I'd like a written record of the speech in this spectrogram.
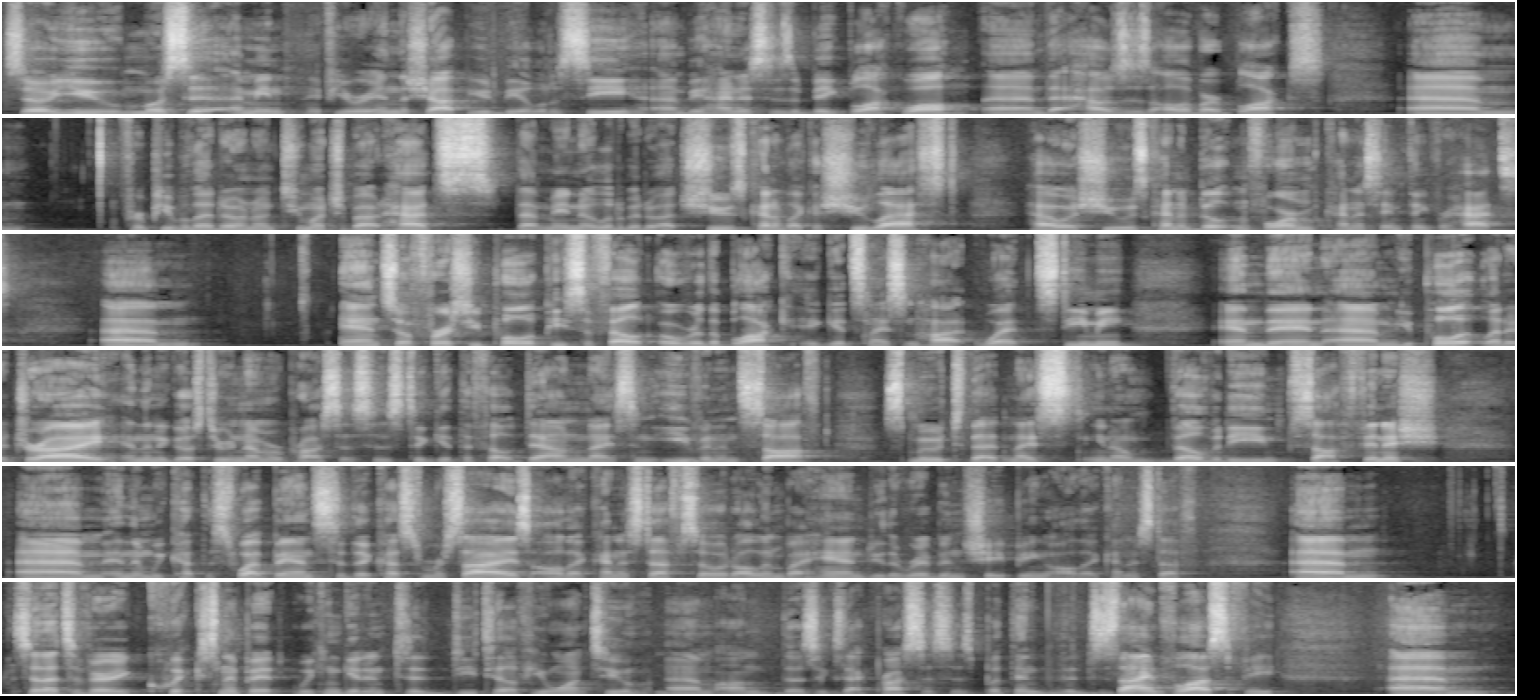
So you most, I mean, if you were in the shop, you'd be able to see um, behind us is a big block wall um, that houses all of our blocks. Um, for people that don't know too much about hats, that may know a little bit about shoes, kind of like a shoe last, how a shoe is kind of built and formed, kind of same thing for hats. Um, and so first you pull a piece of felt over the block. It gets nice and hot, wet, steamy. And then um, you pull it, let it dry, and then it goes through a number of processes to get the felt down nice and even and soft, smooth to that nice, you know, velvety, soft finish. Um, and then we cut the sweatbands to the customer size, all that kind of stuff. Sew it all in by hand, do the ribbon shaping, all that kind of stuff. Um, so that's a very quick snippet. We can get into detail if you want to um, on those exact processes. But then the design philosophy, um,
